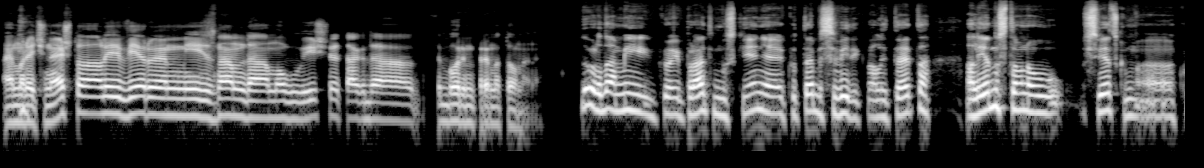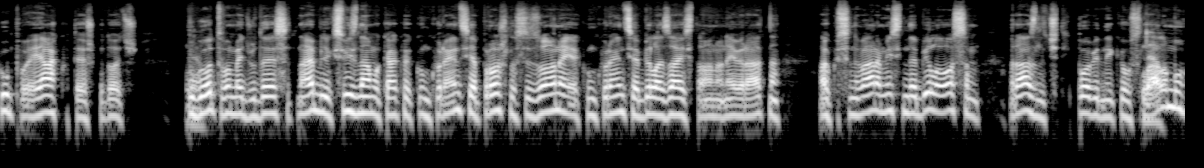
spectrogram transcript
ajmo reći nešto, ali vjerujem i znam da mogu više, tako da se borim prema tome. Ne. Dobro, da, mi koji pratimo skijanje, kod tebe se vidi kvaliteta, ali jednostavno u svjetskom kupu je jako teško doći pogotovo među deset najboljih. Svi znamo kakva je konkurencija. Prošle sezone je konkurencija bila zaista ono nevjerojatna. Ako se ne varam, mislim da je bilo osam različitih pobjednika u slalomu.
